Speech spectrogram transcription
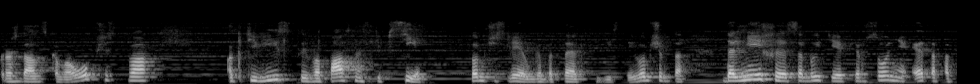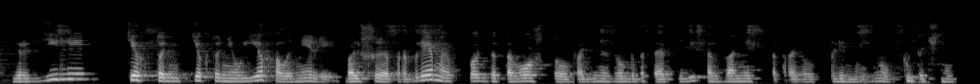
гражданского общества. Активисты в опасности все, в том числе ЛГБТ-активисты. И, в общем-то, дальнейшие события в Херсоне это подтвердили. Тех, кто, те, кто не уехал, имели большие проблемы, вплоть до того, что один из ЛГБТ-активистов два месяца провел в плену, ну, пыточных,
